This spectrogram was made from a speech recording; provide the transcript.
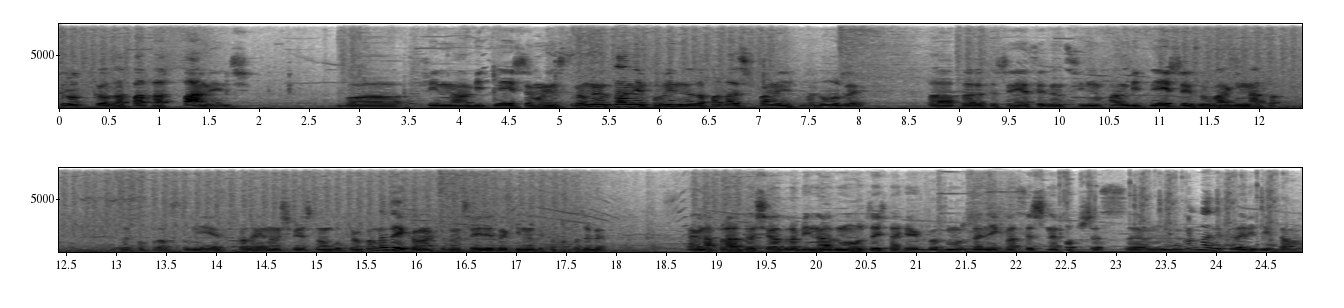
krótko zapada w pamięć. Bo filmy ambitniejsze moim skromnym zdaniem powinny zapadać w pamięć na dłużej. To teoretycznie jest jeden z filmów ambitniejszych z uwagi na to, że po prostu nie jest kolejną śmieszną, głupią komedyjką, jak którą się idzie do kina tylko po to, żeby tak naprawdę się odrobinę odmurzyć, tak jakby odmurzenie klasyczne poprzez um, oglądanie telewizji w domu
